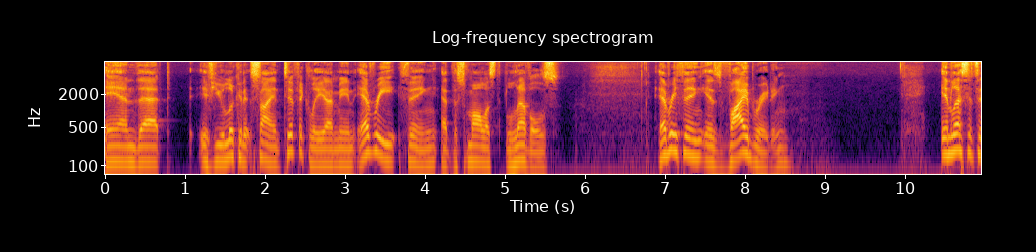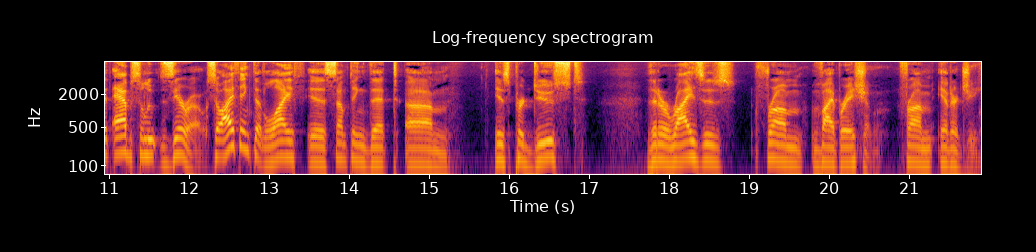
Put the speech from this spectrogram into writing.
and that if you look at it scientifically, I mean, everything at the smallest levels, everything is vibrating unless it's at absolute zero. So I think that life is something that um, is produced that arises from vibration, from energy.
